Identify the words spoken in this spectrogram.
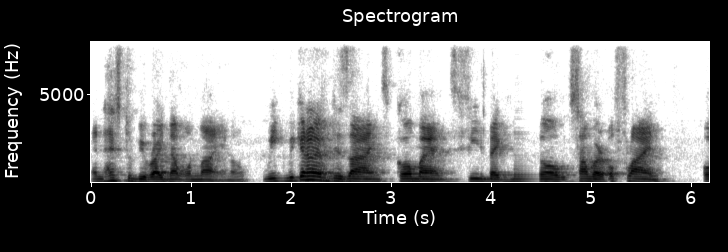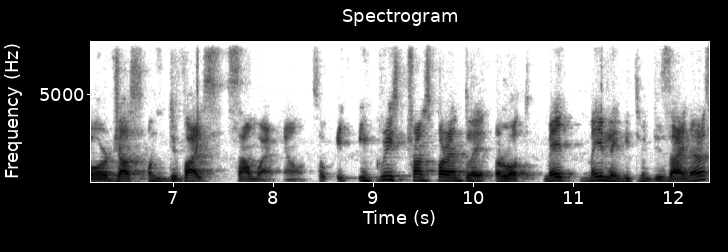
and has to be right now online you know? We, we can have designs comments feedback notes somewhere offline or just on the device somewhere. You know? So it increased transparently a lot, mainly between designers,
